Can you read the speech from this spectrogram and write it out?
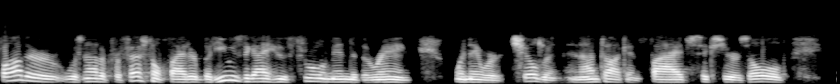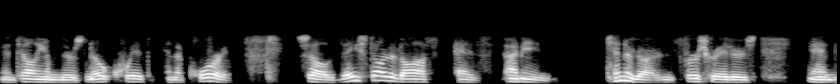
father was not a professional fighter, but he was the guy who threw them into the ring when they were children, and I'm talking five, six years old, and telling them there's no quit in a quarry. So they started off as, I mean, kindergarten, first graders, and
